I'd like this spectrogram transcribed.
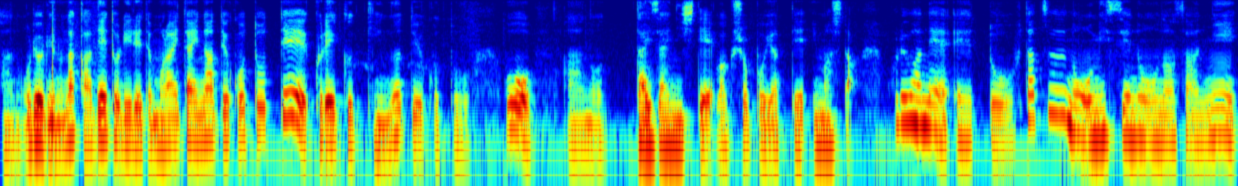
あのお料理の中で取り入れてもらいたいなということでクレイクッキングっていうことをあの題材にしてワークショップをやっていました。これはね、えーと、2つのお店のオーナーさんに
